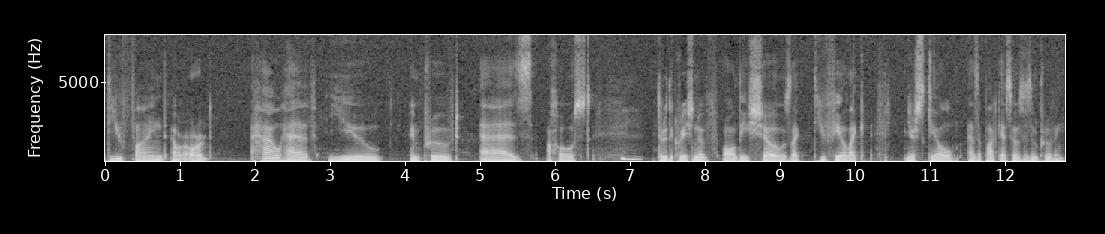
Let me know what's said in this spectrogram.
do you find or, or how have you improved as a host mm-hmm. Through the creation of all these shows? Like, do you feel like your skill as a podcast host is improving?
